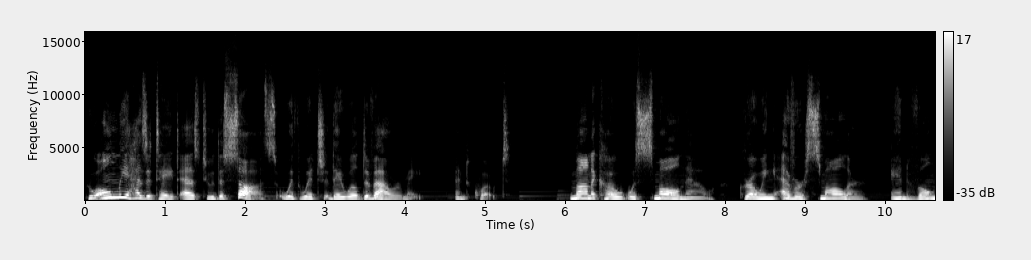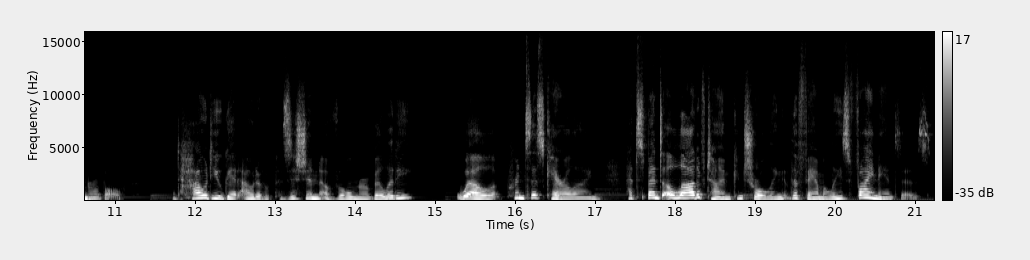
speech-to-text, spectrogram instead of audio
who only hesitate as to the sauce with which they will devour me. Monaco was small now, growing ever smaller and vulnerable. And how do you get out of a position of vulnerability? Well, Princess Caroline had spent a lot of time controlling the family's finances,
